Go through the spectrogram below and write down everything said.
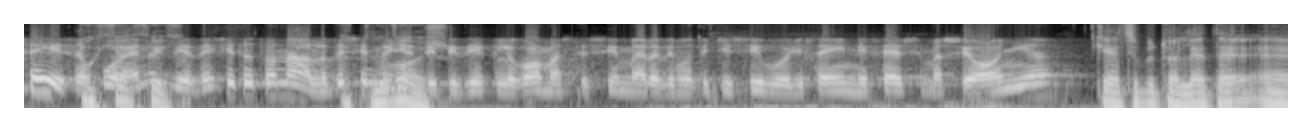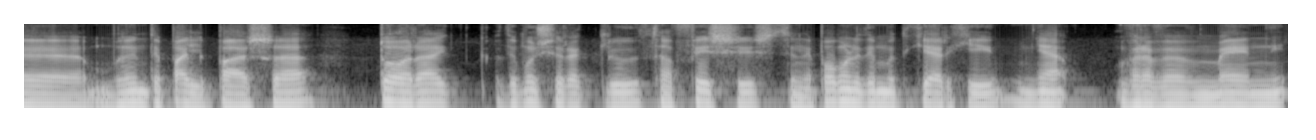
σα ίσα που ένα διαδέχεται τον άλλο. Δεν σημαίνει ότι επειδή εκλεγόμαστε σήμερα Δημοτική Σύμβολη θα είναι η θέση μας αιώνια. Και έτσι που το λέτε, ε, μου δίνετε πάλι πάσα. Τώρα ο Δήμο Ηρακλείου θα αφήσει στην επόμενη Δημοτική Αρχή μια βραβευμένη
